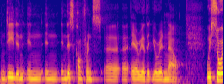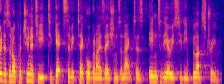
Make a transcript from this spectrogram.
indeed in, in, in, this conference uh, uh area that you're in now. We saw it as an opportunity to get civic tech organizations and actors into the OECD bloodstream,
